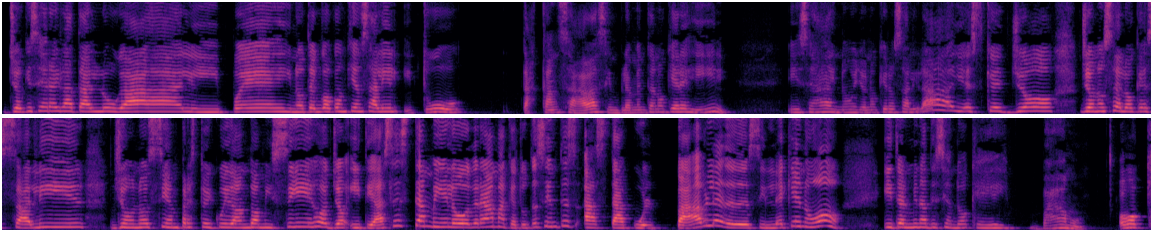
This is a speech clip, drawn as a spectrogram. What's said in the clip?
yo quisiera ir a tal lugar y pues, y no tengo con quién salir, y tú estás cansada, simplemente no quieres ir. Y dices, ay, no, yo no quiero salir. Ay, es que yo, yo no sé lo que es salir, yo no siempre estoy cuidando a mis hijos, yo, y te hace este melodrama que tú te sientes hasta culpable de decirle que no. Y terminas diciendo, ok, vamos, ok.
